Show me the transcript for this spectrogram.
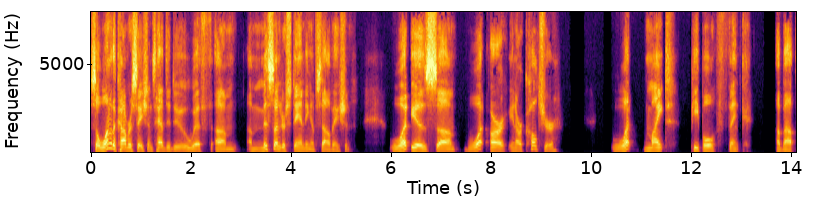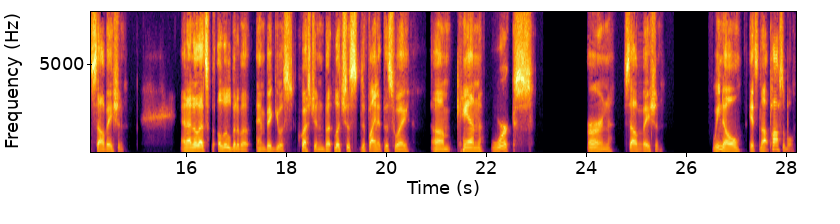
So, one of the conversations had to do with um, a misunderstanding of salvation. What is, um, what are in our culture, what might people think about salvation? And I know that's a little bit of an ambiguous question, but let's just define it this way um, Can works earn salvation? We know it's not possible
